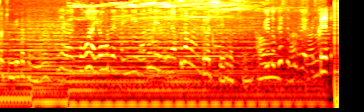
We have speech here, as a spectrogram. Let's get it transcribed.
벌써 준비가 되는구나. 그냥 그거나 이런 것들 다 이미 완성되는 그냥 포장하는 그렇지, 그렇지. 그래도 패스트 그냥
